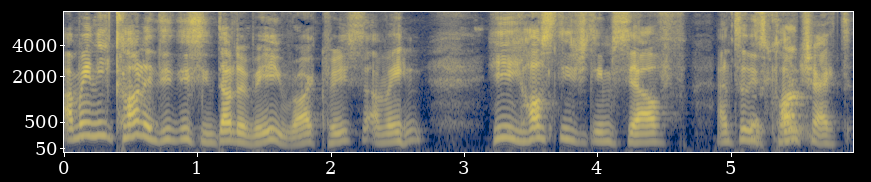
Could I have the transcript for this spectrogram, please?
I mean, he kind of did this in WWE, right, Chris? I mean, he hostaged himself until his There's one- contract.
